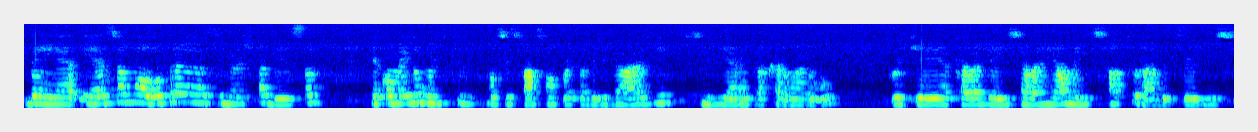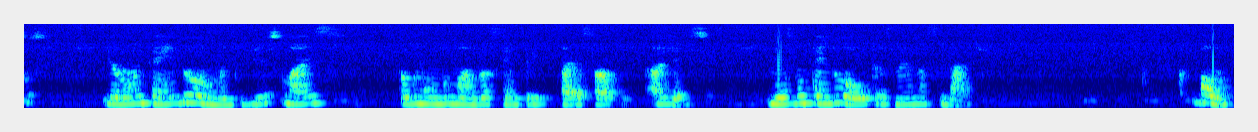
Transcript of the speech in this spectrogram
bem, é, e essa é uma outra assim, dor de cabeça. Recomendo muito que vocês façam a portabilidade se vierem para Caruaru, porque aquela agência ela é realmente saturada de serviços. E eu não entendo muito disso, mas todo mundo manda sempre para essa agência, mesmo tendo outras né, na cidade. Bom,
